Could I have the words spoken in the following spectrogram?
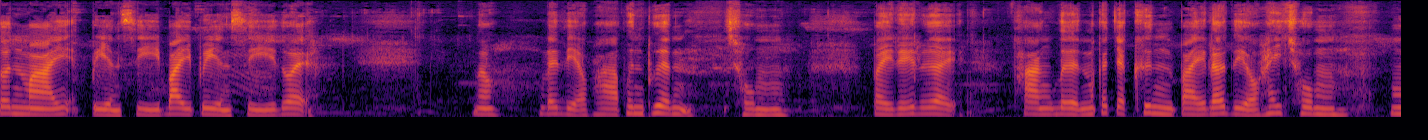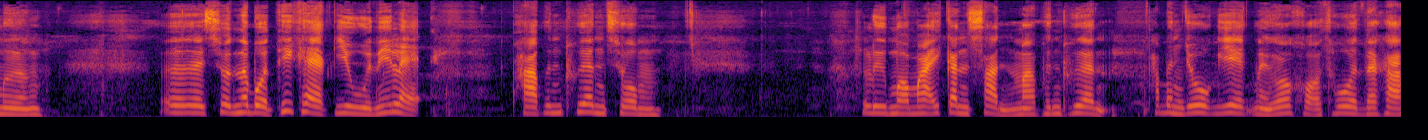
ต้นไม้เปลี่ยนสีใบเปลี่ยนสีด้วยเนาะ แล้วเดี๋ยวพาเพื่อนๆชมไปเรื่อยๆ ทางเดินมันก็จะขึ้นไปแล้วเดี๋ยวให้ชมเมือง เออชนบทที่แขกอยู่นี่แหละ พาเพื่อนๆชม ลืมเอาไม้กันสั่นมาเพื่อนๆ ถ้ามันโยกเยกหน่อยก็ขอโทษนะคะ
